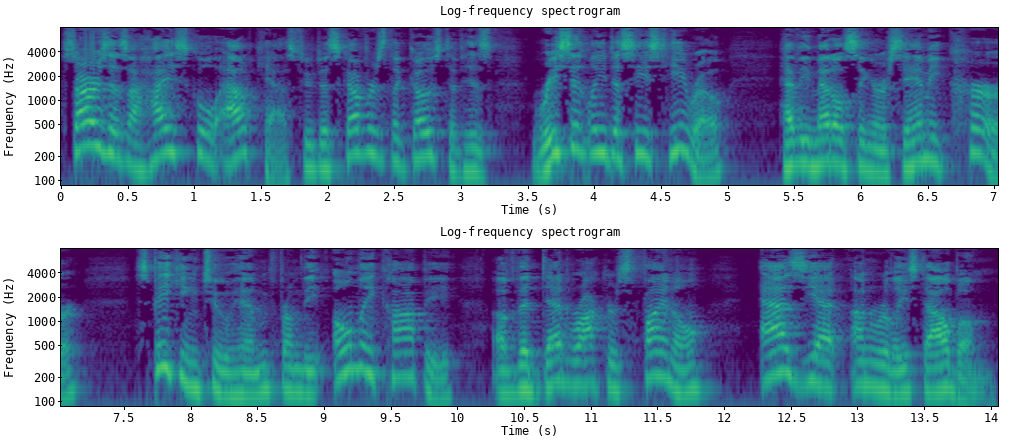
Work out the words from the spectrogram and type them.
stars as a high school outcast who discovers the ghost of his recently deceased hero, heavy metal singer Sammi Curr speaking to him from the only copy of the Dead Rockers' final, as yet unreleased album.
